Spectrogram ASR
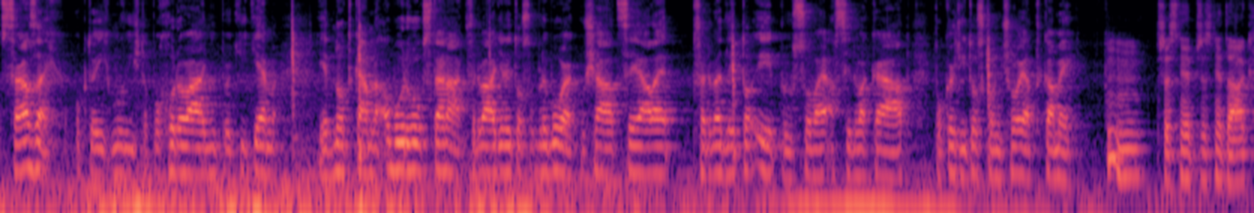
srazech, o kterých mluvíš, to pochodování proti těm jednotkám na obou dvou stranách. Předváděli to s oblibou Rakušáci, ale předvedli to i Prusové asi dvakrát, pokaždý to skončilo jatkami. Mm, přesně, přesně tak.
